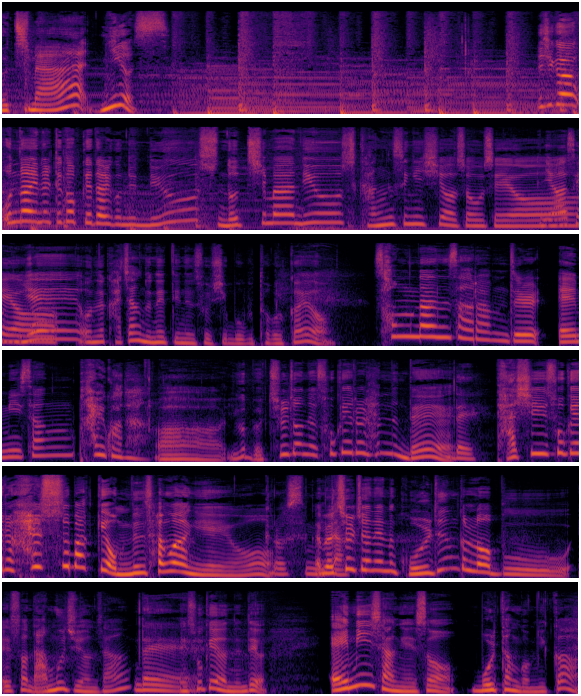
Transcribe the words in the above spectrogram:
놓치마 뉴스. 이 시각 온라인을 뜨겁게 달구는 뉴스 놓치마 뉴스 강승희 씨 어서 오세요. 안녕하세요. 예, 오늘 가장 눈에 띄는 소식 뭐부터 볼까요? 성난 사람들 에미상 8관왕. 아, 이거 며칠 전에 소개를 했는데 네, 다시 소개를 할 수밖에 없는 상황이에요. 그렇습니다. 며칠 전에는 골든 글러브에서 나무주연상 네. 네, 소개였는데요. 에미상에서 뭘 탄 겁니까?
